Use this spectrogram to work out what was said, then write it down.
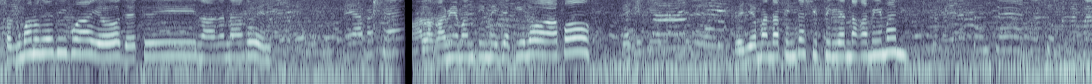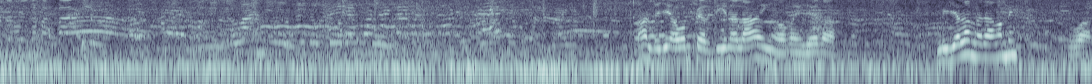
Sagmano dito ko ayo, dito eh, naga na to sir? Ala kami man ti media kilo apo. Dito man napinta, si pilyan na kami man. Ah, dito awan perdi na laing. Okay, dito. Media lang kada kami. Dua.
